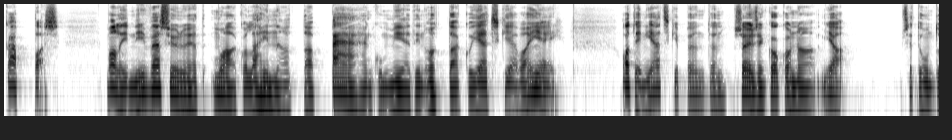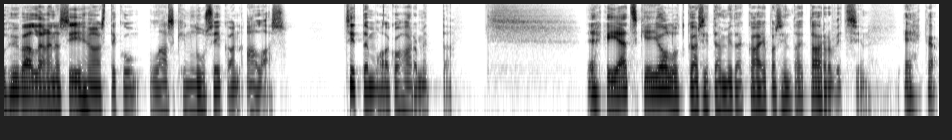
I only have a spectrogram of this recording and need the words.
Kappas, mä olin niin väsynyt, että mua alkoi lähinnä ottaa päähän, kun mietin ottaako jätskiä vai ei. Otin jätskipöntön, söin sen kokonaan ja se tuntui hyvälle aina siihen asti, kun laskin lusikan alas. Sitten mua alkoi harmittaa. Ehkä jätski ei ollutkaan sitä, mitä kaipasin tai tarvitsin. Ehkä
